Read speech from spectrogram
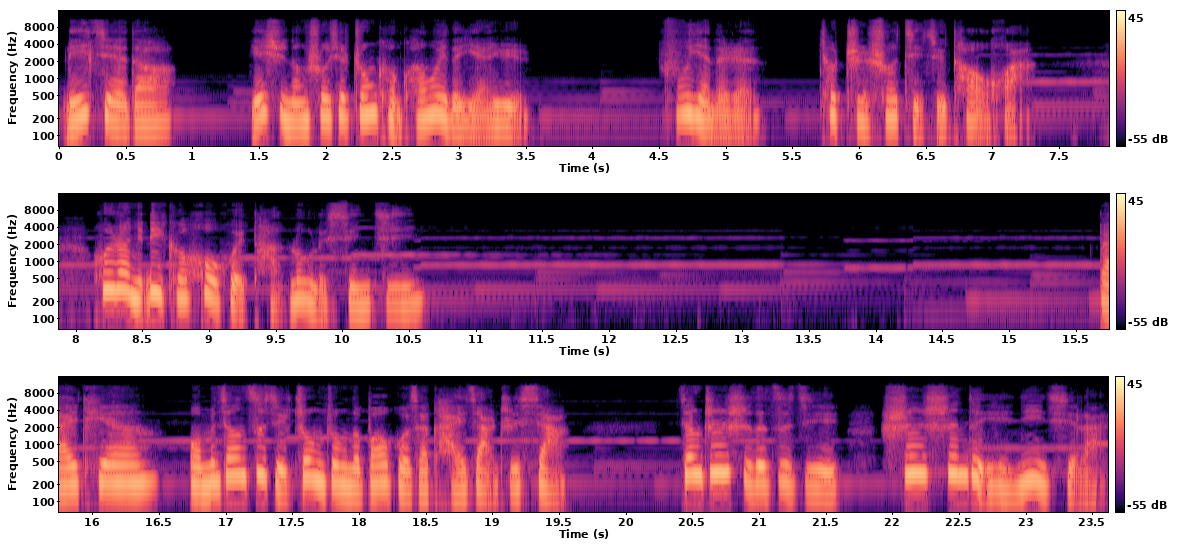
理解的。也许能说些中肯宽慰的言语，敷衍的人就只说几句套话，会让你立刻后悔袒露了心机。白天，我们将自己重重的包裹在铠甲之下，将真实的自己深深的隐匿起来。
